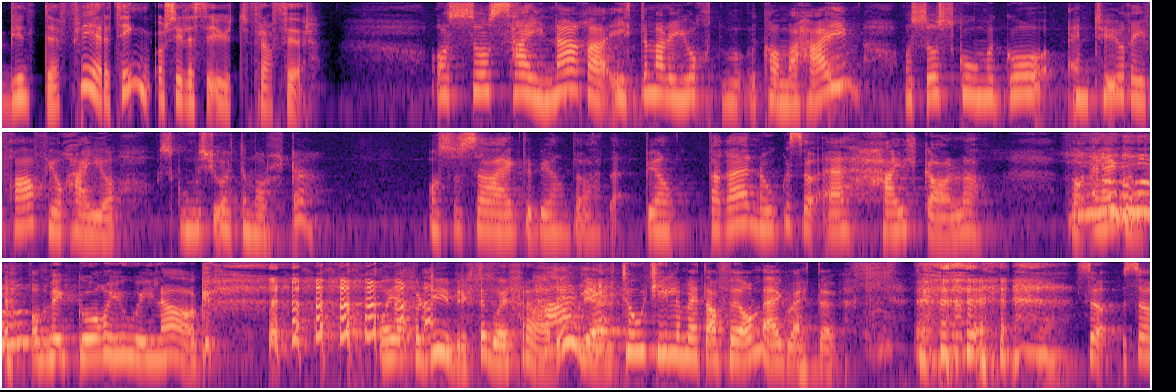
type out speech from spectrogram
begynte flere ting å skille seg ut fra før. Og så seinere, etter vi hadde gjort, kommet hjem, og så skulle vi gå en tur i Frafjordheia, skulle vi se etter Molde. Og så sa jeg til Bjørn da at Bjørn, det er noe som er helt gale. For, jeg, for vi går jo i lag. Å ja, for du brukte å gå ifra, det Han gikk to kilometer før meg, vet du. så, så,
